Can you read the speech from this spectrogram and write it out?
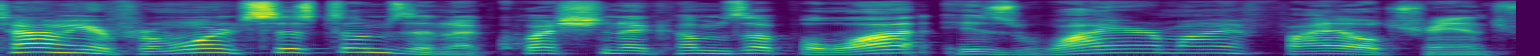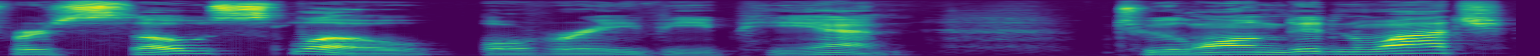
Tom here from Lawrence Systems, and a question that comes up a lot is why are my file transfers so slow over a VPN? Too long didn't watch?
